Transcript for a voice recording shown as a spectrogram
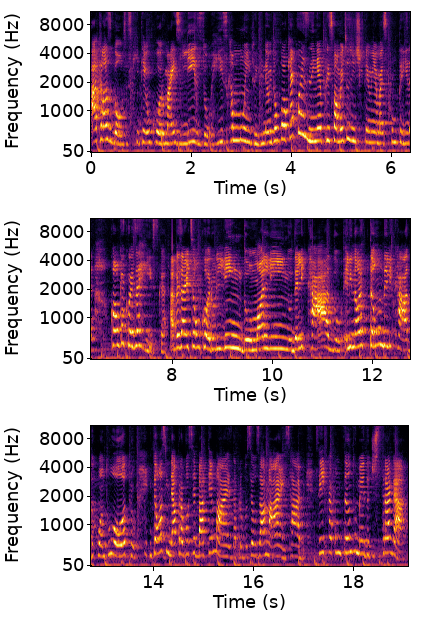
aquelas bolsas que tem um couro mais liso, risca muito, entendeu? Então qualquer coisinha, principalmente a gente que tem unha mais comprida, qualquer coisa risca. Apesar de ser um couro lindo, molinho, delicado, ele não é tão delicado quanto o outro, então assim, dá pra você bater mais, dá pra você usar mais, sabe? Sem ficar com tanto medo de estragar.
